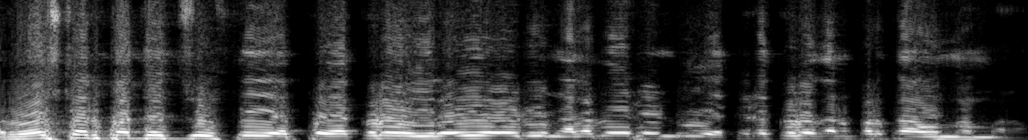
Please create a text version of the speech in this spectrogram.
రోస్టర్ పద్ధతి చూస్తే ఎప్ప- ఎక్కడో ఇరవై ఏడు నలభై రెండు ఎక్కడెక్కడో కనపడతా ఉన్నాం మనం.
